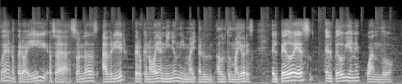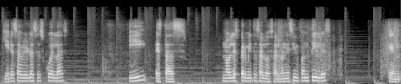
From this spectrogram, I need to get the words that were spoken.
Bueno, pero ahí, o sea, son las abrir, pero que no vayan niños ni adultos mayores. El pedo es, el pedo viene cuando quieres abrir las escuelas y estás, no les permites a los salones infantiles que,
